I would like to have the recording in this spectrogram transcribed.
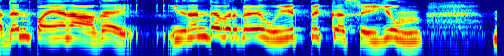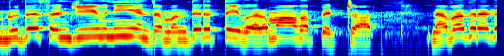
அதன் பயனாக இறந்தவர்களை உயிர்ப்பிக்க செய்யும் மிருத சஞ்சீவினி என்ற மந்திரத்தை வரமாக பெற்றார். நவகிரக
